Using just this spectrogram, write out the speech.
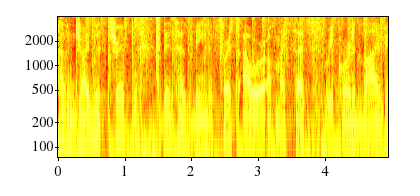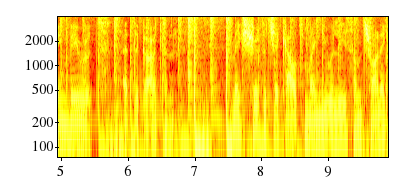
have enjoyed this trip. This has been the first hour of my set recorded live in Beirut at the Garden. Make sure to check out my new release on Tronic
